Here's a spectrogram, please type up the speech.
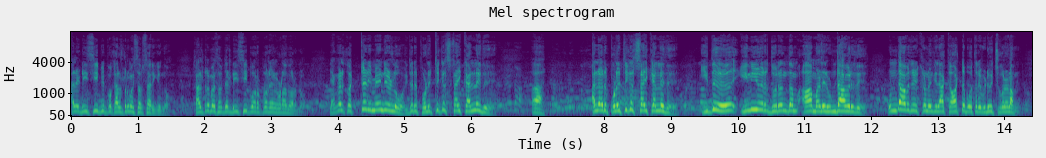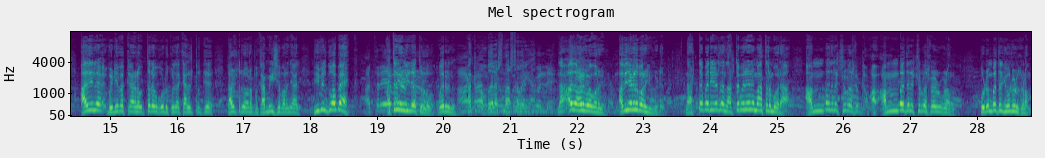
അല്ല ഡി സി പി ഇപ്പോൾ കളക്ടറുമായി സംസാരിക്കുന്നു. കളക്ടറുമായി സംസാരിച്ച് ഡി സി പി ഉറപ്പ് പറയാൻ കൂടാന്ന് പറഞ്ഞു. ഞങ്ങൾക്ക് ഒറ്റ ഡിമാൻഡേ ഉള്ളൂ. ഇതൊരു പൊളിറ്റിക്കൽ സ്ട്രൈക്ക് അല്ല ഇത്. ആ അല്ല ഒരു പൊളിറ്റിക്കൽ സ്ട്രൈക്ക് അല്ല ഇത്. ഇത് ഇനിയൊരു ദുരന്തം ആ മണ്ണിൽ ഉണ്ടാവരുത്. ഉണ്ടാവാതിരിക്കണമെങ്കിൽ ആ കാട്ടുപോത്തിനെ വെടിവെച്ച് കൊള്ളണം അതിന് വെടിവെക്കാനുള്ള ഉത്തരവ് കൊടുക്കുന്ന കലക്ടർക്ക് കലക്ടർ ഉറപ്പ് കമ്മീഷൻ പറഞ്ഞാൽ വി വിൽ ഗോ ബാക്ക് അത്രയേ ഉള്ളൂ ഇതിനകത്തുള്ളൂ. വരുന്നു. അതാണ് ഞങ്ങൾ പറയും അത് ഞങ്ങൾ പറയും വിടും നഷ്ടപരിഹാരം നഷ്ടപരിഹാരം മാത്രം പോരാ. അമ്പത് ലക്ഷം വർഷം അമ്പത് ലക്ഷം വർഷം കൊടുക്കണം. കുടുംബത്തിൽ ജോലി കൊടുക്കണം.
